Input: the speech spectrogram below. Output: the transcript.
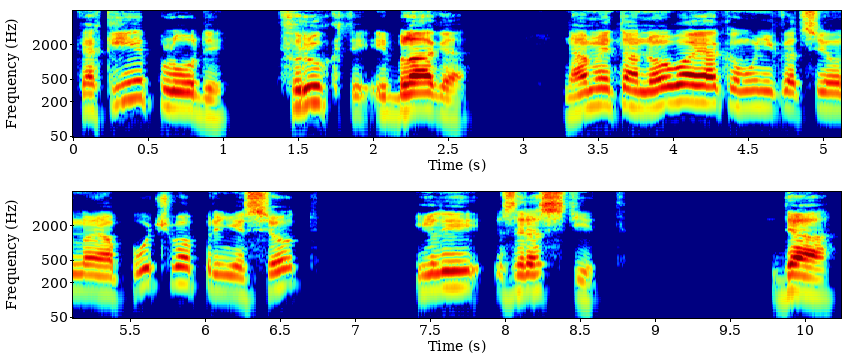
какие плоды, фрукты и блага нам эта новая коммуникационная почва принесет или взрастит. Да,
